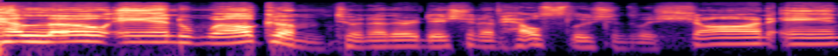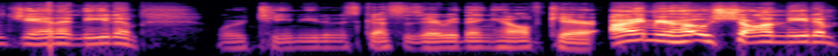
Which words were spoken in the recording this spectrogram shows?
hello and welcome to another edition of Health Solutions with Shawn and Janet Needham, where Team Needham discusses everything healthcare. I'm your host, Shawn Needham,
